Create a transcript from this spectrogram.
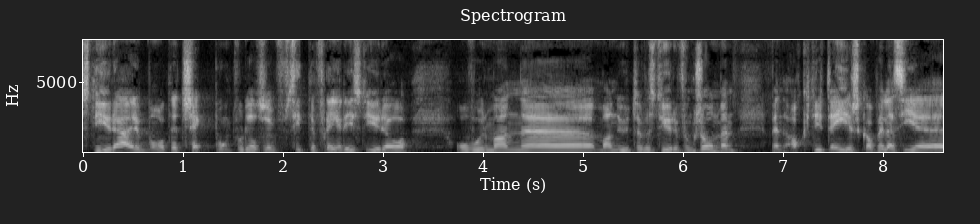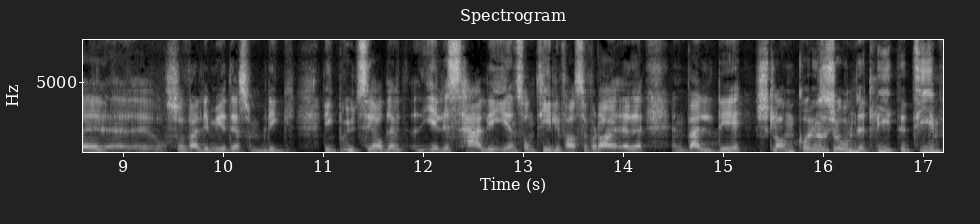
Styret er jo på en måte et sjekkpunkt hvor det også sitter flere i styret. og og hvor man, eh, man utøver styrefunksjon. Men, men, aktivt eierskap vil jeg si er eh, også veldig mye det som ligger, ligger på utsida. Det gjelder særlig i en sånn tidligfase, for da er det en veldig slank organisasjon, et lite team.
